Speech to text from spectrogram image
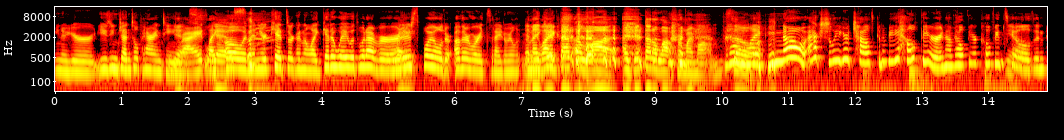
you know you're using gentle parenting yes, right like yes. oh and then your kids are gonna like get away with whatever right. or they're spoiled or other words that i don't really and i like. get that a lot i get that a lot from my mom but so. i'm like no actually your child's gonna be healthier and have healthier coping skills yeah. and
